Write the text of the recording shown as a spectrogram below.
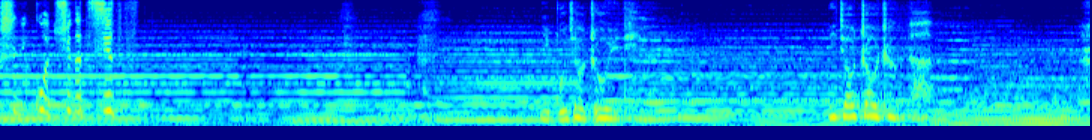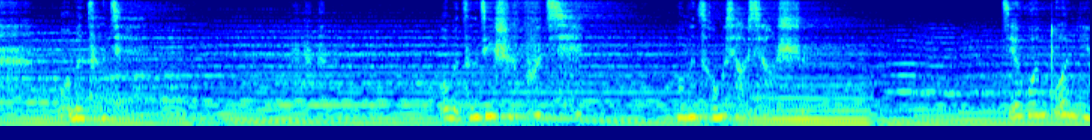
是你过去的妻子。你不叫周雨婷，你叫赵正南。我们曾经，我们曾经是夫妻，我们从小相识，结婚多年，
